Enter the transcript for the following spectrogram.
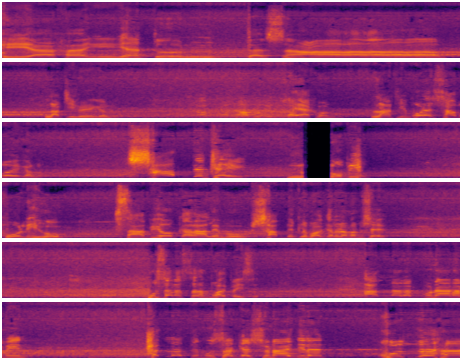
হিয়া লাঠি হয়ে গেল। এখন লাঠি পড়ে সাপ হয়ে গেল। সাপ দেখে নবী ওলি হোক, সাবি হোক আর আলেম হোক, সাপ দেখলে ভয় করে না মানুষের? ভয় পাইছে। আল্লাহ রাব্বুল আলামিন হযরত মুসাকে শোনায় দিলেন, খুযহা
